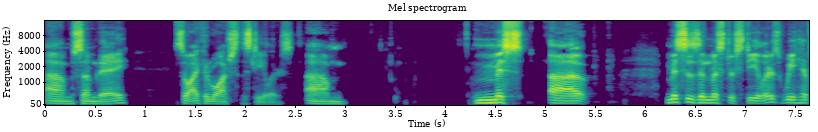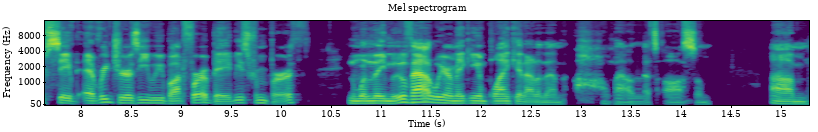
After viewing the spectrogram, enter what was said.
um, someday, so I could watch the Steelers. Um, Miss uh, Mrs. and Mr. Steelers, we have saved every jersey we bought for our babies from birth, and when they move out, we are making a blanket out of them. Oh wow, that's awesome. Um,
